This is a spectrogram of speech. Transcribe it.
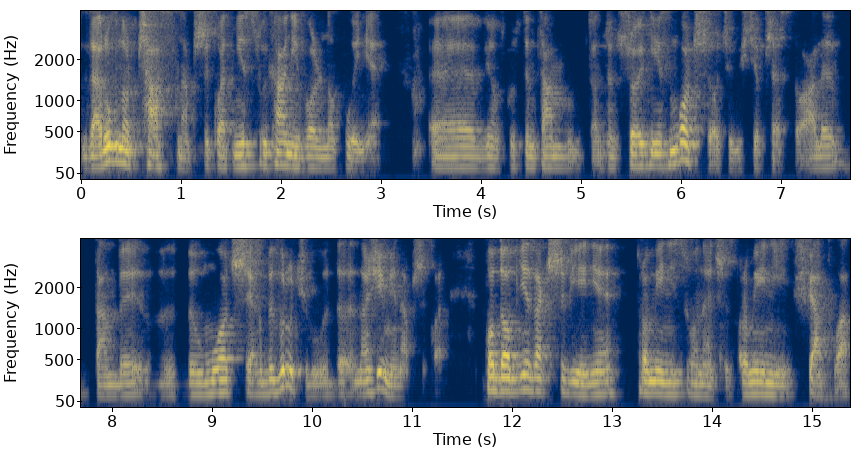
zarówno czas na przykład niesłychanie wolno płynie, e, w związku z tym tam ten człowiek nie jest młodszy oczywiście przez to, ale tam by był młodszy, jakby wrócił na Ziemię na przykład. Podobnie zakrzywienie promieni słonecznych, promieni światła,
